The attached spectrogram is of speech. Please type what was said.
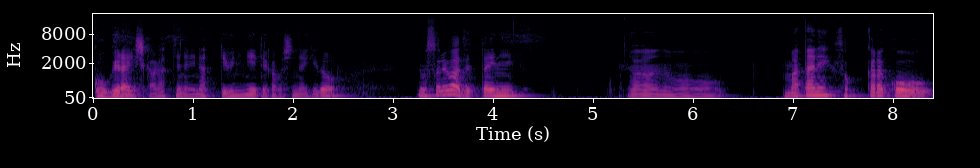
5ぐらいしか上がってないなっていうふうに見えてるかもしれないけどでもそれは絶対にあのまたねそこからこ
